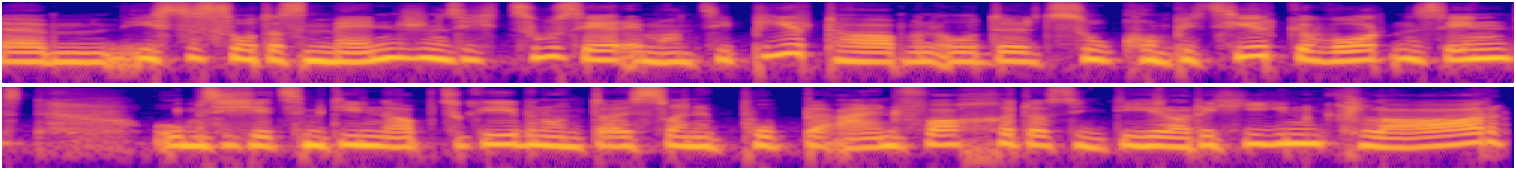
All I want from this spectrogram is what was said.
Ähm, ist es so, dass Menschen sich zu sehr emanzipiert haben oder zu kompliziert geworden sind, um sich jetzt mit ihnen abzugeben? Und da ist so eine Puppe einfacher, da sind die Hierarchien klar,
